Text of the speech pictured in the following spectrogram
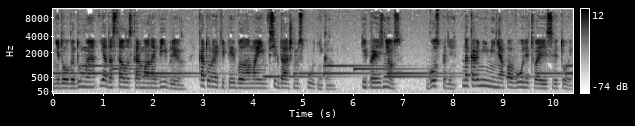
Недолго думая, я достал из кармана Библию, которая теперь была моим всегдашним спутником, и произнес «Господи, накорми меня по воле Твоей святой».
